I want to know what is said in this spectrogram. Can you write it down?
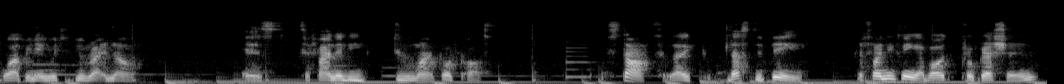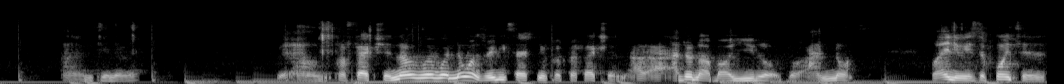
What I've been able to do right now is to finally do my podcast. Start like that's the thing. The funny thing about progression and you know um, perfection. No, no one's really searching for perfection. I, I, I don't know about you, know, but I'm not. But anyways, the point is,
